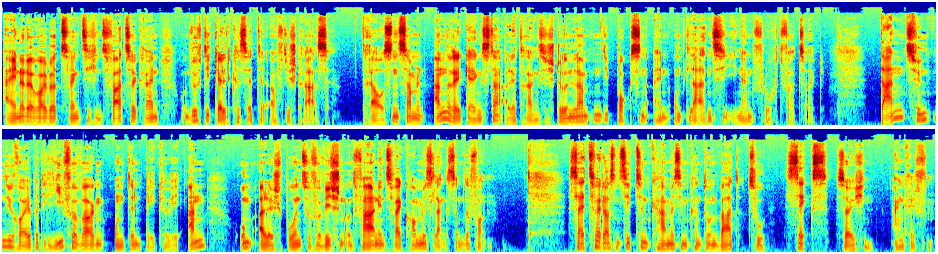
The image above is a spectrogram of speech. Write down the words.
Einer der Räuber zwängt sich ins Fahrzeug rein und wirft die Geldkassette auf die Straße. Draußen sammeln andere Gangster, alle tragen sie Stirnlampen, die Boxen ein und laden sie in ein Fluchtfahrzeug. Dann zünden die Räuber die Lieferwagen und den PKW an, um alle Spuren zu verwischen und fahren in zwei Kommis langsam davon. Seit 2017 kam es im Kanton Waadt zu sechs solchen Angriffen.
